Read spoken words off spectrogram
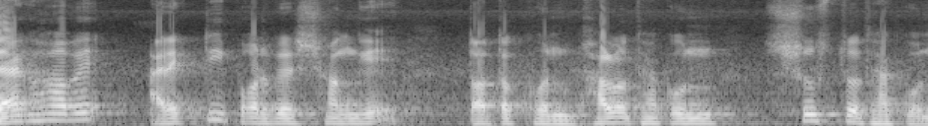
দেখা হবে আরেকটি পর্বের সঙ্গে। ততক্ষণ ভালো থাকুন, সুস্থ থাকুন।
